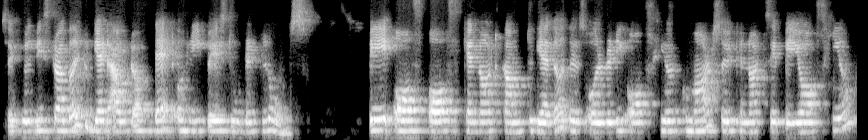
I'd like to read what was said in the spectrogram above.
So it will be struggle to get out of debt or repay student loans. Pay off, off cannot come together. There's already off here, Kumar. So you cannot say pay off here.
